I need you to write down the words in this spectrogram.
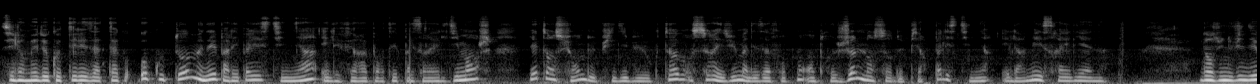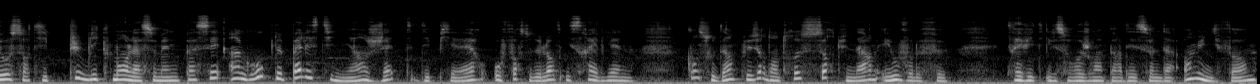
Si l'on met de côté les attaques au couteau menées par les Palestiniens et les faits rapportés par Israël dimanche, les tensions depuis début octobre se résument à des affrontements entre jeunes lanceurs de pierres palestiniens et l'armée israélienne. Dans une vidéo sortie publiquement la semaine passée, un groupe de Palestiniens jette des pierres aux forces de l'ordre israéliennes, quand soudain plusieurs d'entre eux sortent une arme et ouvrent le feu. Très vite, ils sont rejoints par des soldats en uniforme.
